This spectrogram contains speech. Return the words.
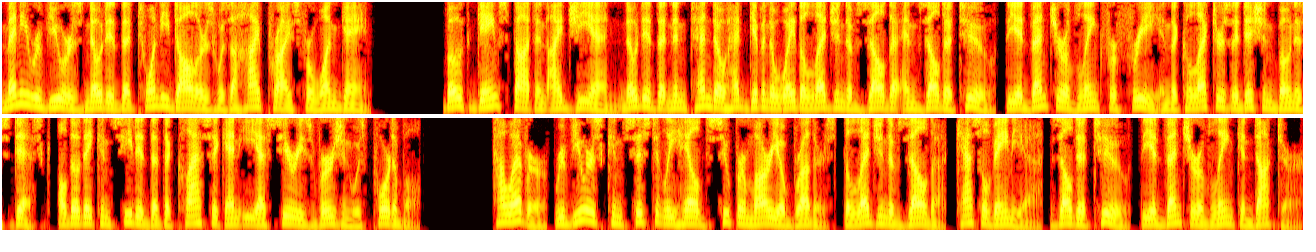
Many reviewers noted that $20 was a high price for one game. Both GameSpot and IGN noted that Nintendo had given away The Legend of Zelda and Zelda II, The Adventure of Link for free in the Collector's Edition bonus disc, although they conceded that the classic NES series version was portable. However, reviewers consistently hailed Super Mario Bros., The Legend of Zelda, Castlevania, Zelda II, The Adventure of Link and Dr.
